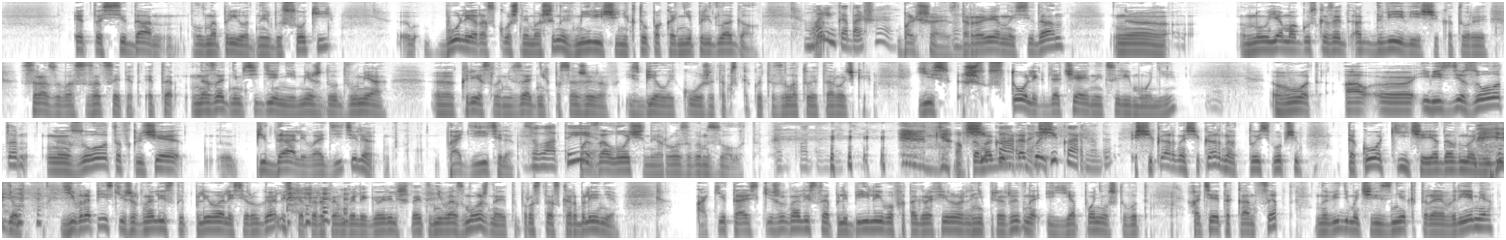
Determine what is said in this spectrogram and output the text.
Это седан полноприводный, высокий более роскошной машины в мире еще никто пока не предлагал. Маленькая, большая? Большая, здоровенный седан. Э, ну, я могу сказать две вещи, которые сразу вас зацепят. Это на заднем сидении между двумя э, креслами задних пассажиров из белой кожи, там с какой-то золотой оторочкой, есть столик для чайной церемонии. Вот. А, э, и везде золото, золото, включая педали водителя, водителя, Золотые? позолоченные розовым золотом. Автомобиль шикарно, такой... Шикарно, да? Шикарно, шикарно. То есть, в общем, такого кича я давно не видел. Европейские журналисты плевались и ругались, которые там были, говорили, что это невозможно, это просто оскорбление. А китайские журналисты оплебили его, фотографировали непрерывно, и я понял, что вот, хотя это концепт, но, видимо, через некоторое время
